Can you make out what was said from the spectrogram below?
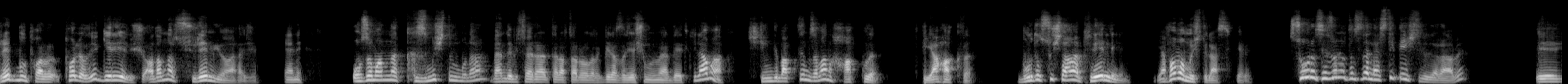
Red Bull pol alıyor, geriye düşüyor. Adamlar süremiyor aracı. Yani o zamanlar kızmıştım buna. Ben de bir Ferrari taraftarı olarak biraz da yaşımın verdiği etkili ama şimdi baktığım zaman haklı. Ya haklı. Burada suç tamamen Pirelli'nin. Yapamamıştı lastikleri. Sonra sezon ortasında lastik değiştirdiler abi. Ee,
